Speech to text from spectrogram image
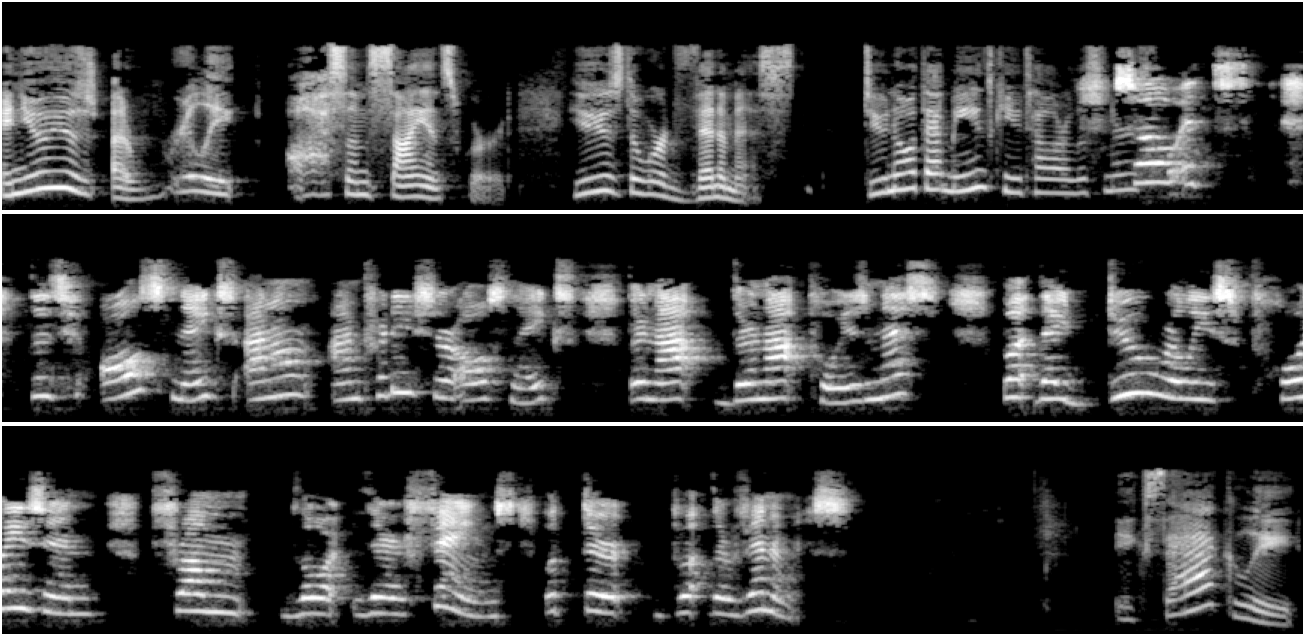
And you used a really awesome science word. You used the word venomous. Do you know what that means? Can you tell our listeners? So it's, all snakes, I don't, I'm pretty sure all snakes, they're not, they're not poisonous, but they do release poison from the, their fangs, but they're, but they're venomous. Exactly.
